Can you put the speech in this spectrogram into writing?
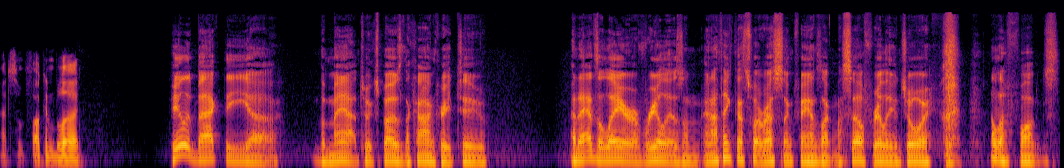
That's some fucking blood. Peeling back the, uh, the mat to expose the concrete too. It adds a layer of realism. And I think that's what wrestling fans like myself really enjoy. I love Funk. Just,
